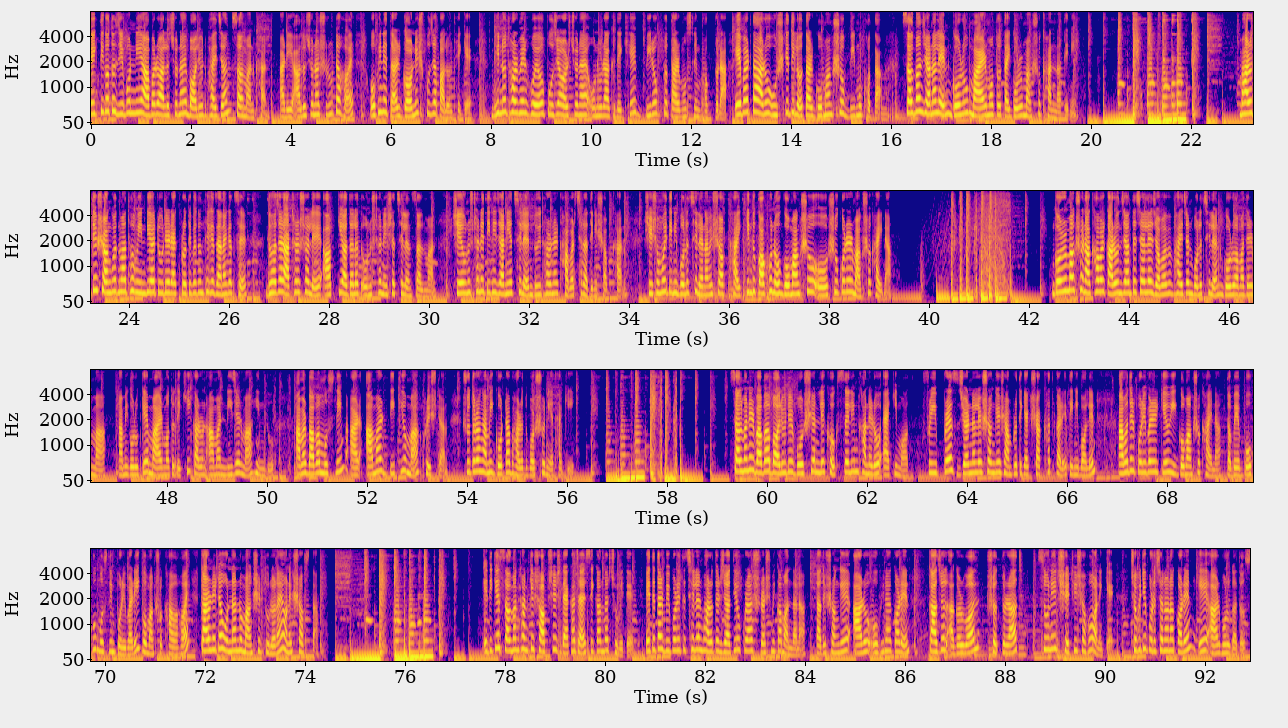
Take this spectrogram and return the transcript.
ব্যক্তিগত জীবন নিয়ে আবারও আলোচনায় বলিউড ভাইজান সলমান খান। আর এই আলোচনার শুরুটা হয় অভিনেতার গণেশ পূজা পালন থেকে। ভিন্ন ধর্মের হয়েও পূজা অর্চনায় অনুরাগ দেখে বিরক্ত তার মুসলিম ভক্তরা। এবার তা আরও উস্কে দিল তার গোমাংস বিমুখতা। সলমান জানালেন, গরু মায়ের মতো, তাই গরুর মাংস খান না তিনি। ভারতীয় সংবাদ মাধ্যম ইন্ডিয়া টুডের এক প্রতিবেদন থেকে জানা গেছে দু হাজার আঠারো সালে আপকি আদালত অনুষ্ঠানে এসেছিলেন সালমান। সেই অনুষ্ঠানে তিনি জানিয়েছিলেন, দুই ধরনের খাবার ছাড়া তিনি সব খান। সে সময় তিনি বলেছিলেন, আমি সব খাই, কিন্তু কখনো গোমাংস ও শুকরের মাংস খাই না। গরুর মাংস না খাওয়ার কারণ জানতে চাইলে জবাবে ভাইজান বলেছিলেন, গরু আমাদের মা। আমি গরুকে মায়ের মতো দেখি, কারণ আমার নিজের মা হিন্দু। আমার বাবা মুসলিম আর আমার দ্বিতীয় মা খ্রিস্টান। সুতরাং আমি গোটা ভারতবর্ষ নিয়ে থাকি। সালমানের বাবা বলিউডের বর্ষিয়ান লেখক সেলিম খানেরও একই মত। ফ্রি প্রেস জার্নালের সঙ্গে সাম্প্রতিক এক সাক্ষাৎকারে তিনি বলেন, আমাদের পরিবারের কেউই গোমাংস খায় না, তবে বহু মুসলিম পরিবারেই গোমাংস খাওয়া হয়, কারণ এটা অন্যান্য মাংসের তুলনায় অনেক সস্তা। এদিকে সালমান খানকে সবশেষ দেখা যায় সিকান্দার ছবিতে। এতে তার বিপরীতে ছিলেন ভারতের জাতীয় ক্রাশ রশ্মিকা মান্দানা। তাদের সঙ্গে আরও অভিনয় করেন কাজল আগরওয়াল, সত্যরাজ, সুনীল শেঠি সহ অনেকে। ছবিটি পরিচালনা করেন এ আর মুরুগাদোস।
